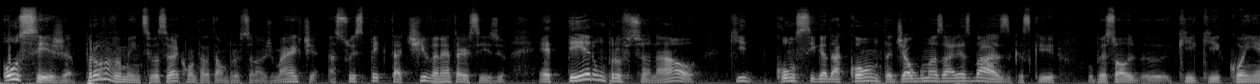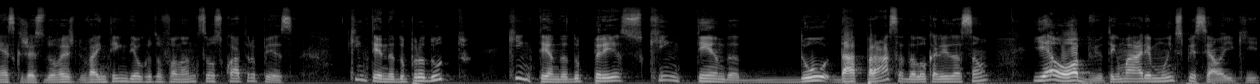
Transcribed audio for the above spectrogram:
Ou seja, provavelmente se você vai contratar um profissional de marketing, a sua expectativa, né, Tarcísio, é ter um profissional que consiga dar conta de algumas áreas básicas que o pessoal uh, que, que conhece, que já estudou, vai, vai entender o que eu estou falando, que são os quatro P's. Que entenda do produto, que entenda do preço, que entenda do, da praça, da localização. E é óbvio, tem uma área muito especial aí que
